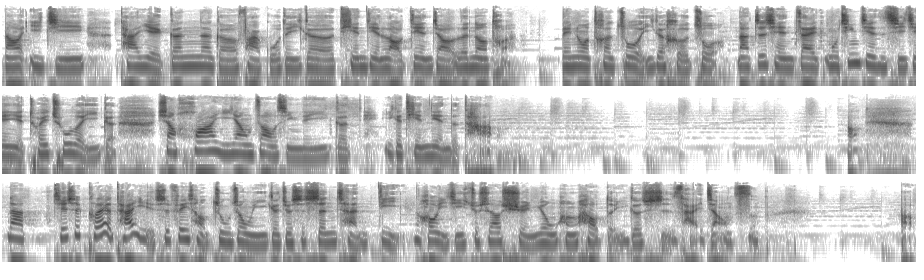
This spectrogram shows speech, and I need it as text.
然后以及他也跟那个法国的一个甜点老店叫 Le Notre 雷诺特做一个合作。那之前在母亲节的期间也推出了一个像花一样造型的一个一个甜点的塔。好，那。其实 Claire 他也是非常注重一个就是生产地，然后以及就是要选用很好的一个食材这样子。好，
